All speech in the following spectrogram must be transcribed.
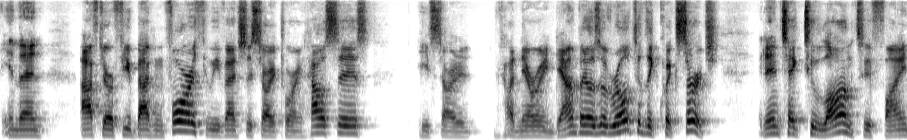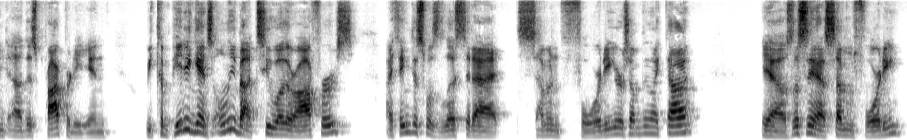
and then after a few back and forth, we eventually started touring houses. He started kind of narrowing down, but it was a relatively quick search. It didn't take too long to find uh, this property, and we competed against only about two other offers. I think this was listed at 740 or something like that. Yeah, I was listening at 740,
